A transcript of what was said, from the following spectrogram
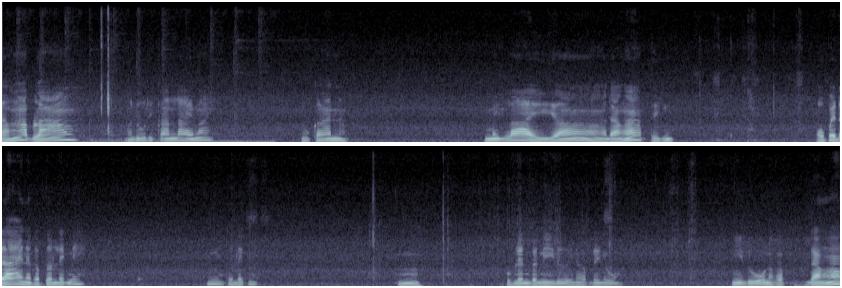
ดังงาบลาวมาดูที่การไล่ไหมดูการนะไม่ไล่ย่าดังงาบติงเอาไปได้นะครับตัวเล็กนี่นี่ ตัวเล็กนี่อืมผมเล่นแบบนี้เลยนะครับนายยุนี่ดูนะครับ ดังอะ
